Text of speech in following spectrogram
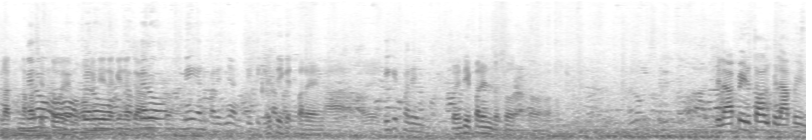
Flat na kasi to eh. Mukhang hindi na ginagamit pero to. may ano pa rin yan, titikit, May ticket pa rin. Ah, okay. Ticket pa rin. So hindi pa rin lusot. Oo. Pilapil tol, pilapil.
